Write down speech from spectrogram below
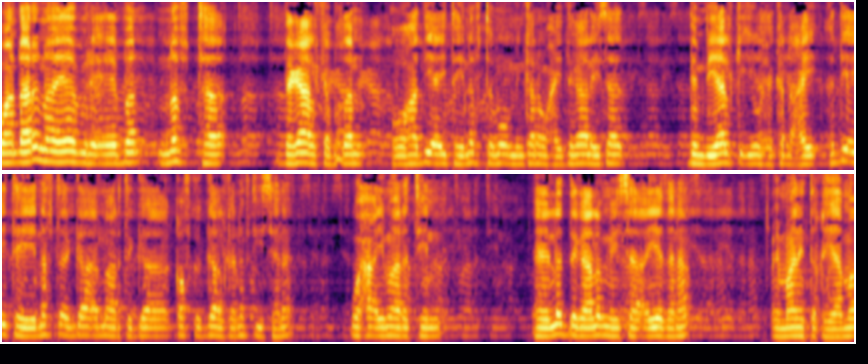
waan dhaaranayaa buri eebba nafta dagaalka badan oo haddii ay tahay nafta mu'minkana waxay dagaalaysaa dembiyaalka iyo wixii ka dhacay. Haddii ay tahay nafta maarata qofka gaalka naftiisana waxa ay maaratin eh, la dagaalamaysaa iyadana maalinta qiyaama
